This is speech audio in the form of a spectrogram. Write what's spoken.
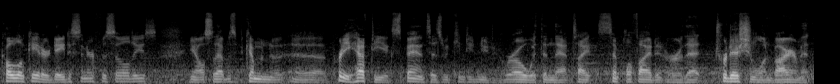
co-locate our data center facilities. You know, so that was becoming a, a pretty hefty expense as we continue to grow within that tight, simplified or that traditional environment.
